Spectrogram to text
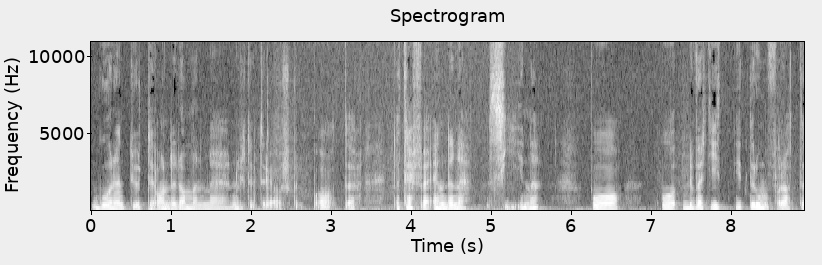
går en tur til andedammen med 0-3-årsgruppa, at de treffer endene sine. Og, og det blir gitt, gitt rom for at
